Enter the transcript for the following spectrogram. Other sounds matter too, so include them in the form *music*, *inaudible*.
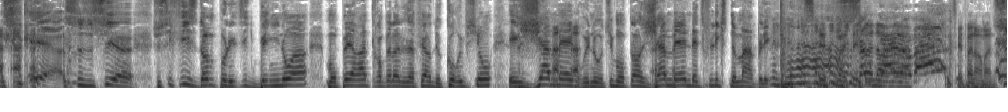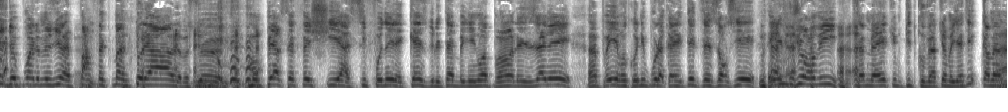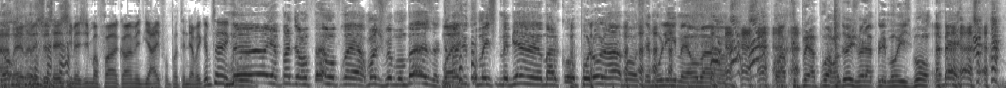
Je suis, euh, je suis fils d'homme politique béninois. Mon père a trempé dans des affaires de corruption et jamais, *laughs* Bruno, tu m'entends, jamais Netflix ne m'a appelé. C'est pas normal. normal. C'est pas normal. Ce deux poids de mesure est parfaitement intolérable, monsieur. Mon père s'est fait chier à siphonner les caisses de l'État béninois pendant des années. Un pays reconnu pour la qualité de ses sorciers. Et il est toujours en vie. Ça mérite une petite couverture médiatique quand même, Ah, non ouais, ouais, je sais, j'imagine, mais enfin, quand même, Edgar, il faut pas t'énerver comme ça. avec Non, nous. y a pas d'enfer, mon frère. Moi, je veux mon buzz. T'as Ouais. pas vu comment il se met bien, euh, Marco Polo, là? Bon, c'est Mouli, mais on va, on va couper la poire en deux. Je vais l'appeler Moïse. Bon, eh ben,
